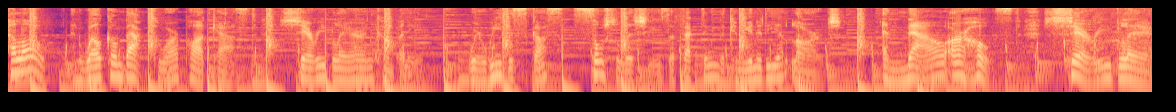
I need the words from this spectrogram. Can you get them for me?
Hello, and welcome back to our podcast, Sherry Blair and Company, where we discuss social issues affecting the community at large. And now, our host, Sherry Blair.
